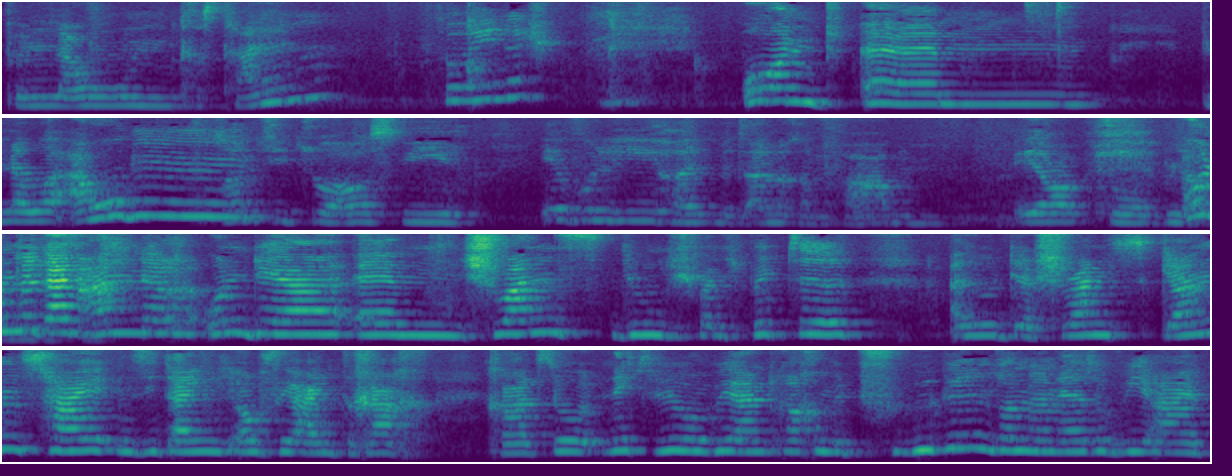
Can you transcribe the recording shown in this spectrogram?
blauen Kristallen. So ähnlich. Und ähm, blaue Augen. Sonst sieht so aus wie Evoli, halt mit anderen Farben. Ja. So blau. Und mit einem anderen. Und der ähm, Schwanz, die Schwanzspitze, also der Schwanz ganz halten, sieht eigentlich aus wie ein Drach. Gerade so, nicht so wie ein Drache mit Flügeln, sondern eher so wie ein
